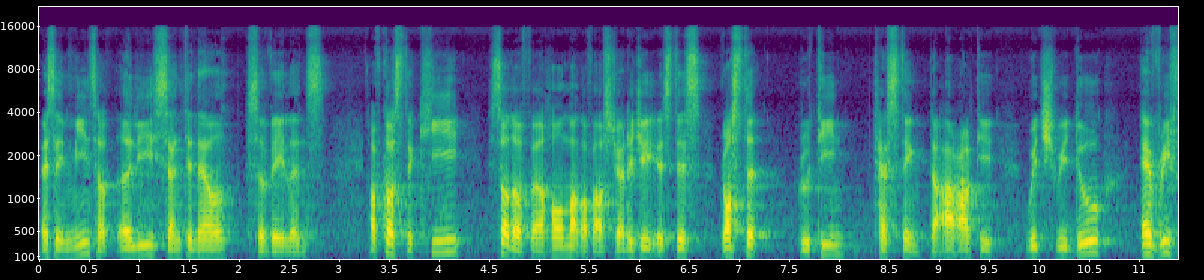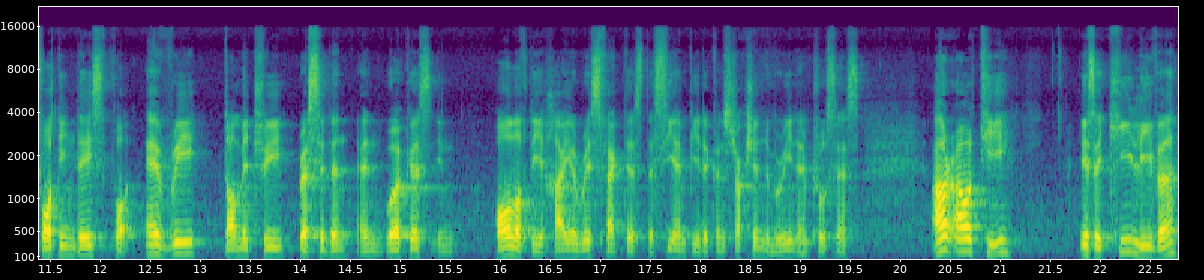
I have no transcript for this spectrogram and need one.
as a means of early sentinel surveillance. Of course, the key sort of uh, hallmark of our strategy is this rostered routine testing, the RRT, which we do every 14 days for every dormitory resident and workers in all of the higher risk factors, the CMP, the construction, the marine, and process. RRT is a key lever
